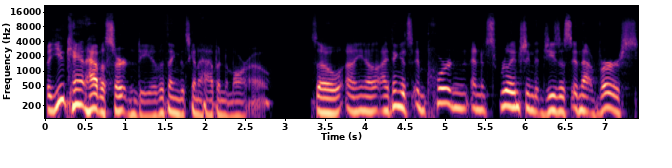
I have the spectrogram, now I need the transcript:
but you can't have a certainty of a thing that's going to happen tomorrow. So, uh, you know, I think it's important and it's really interesting that Jesus in that verse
